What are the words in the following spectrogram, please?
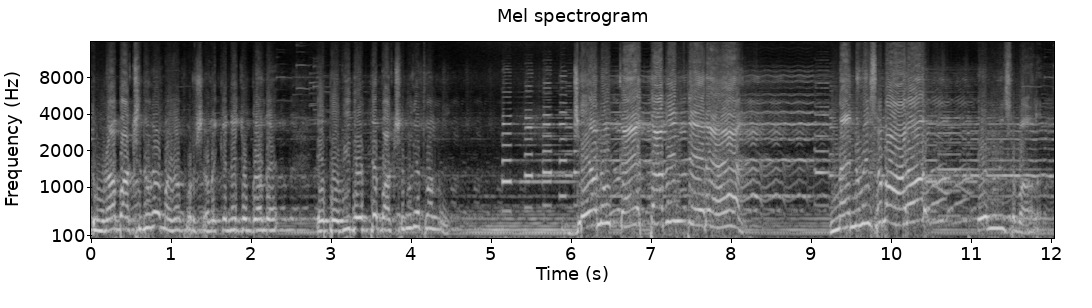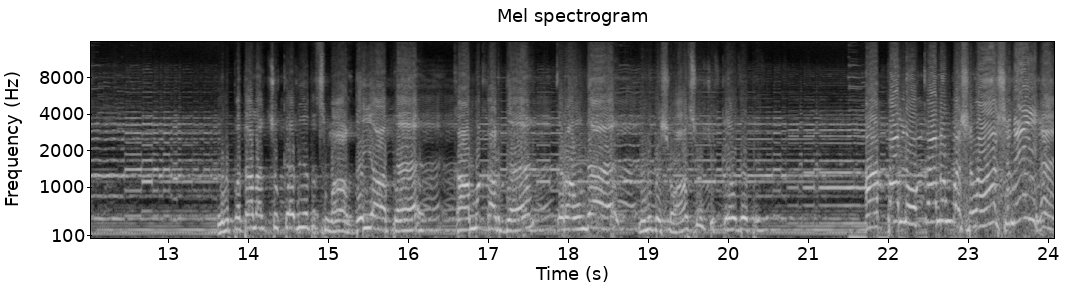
ਧੂਣਾ ਬਖਸ਼ ਦੂਗਾ ਮਹਾਪੁਰਸ਼ਾਂ ਨੇ ਕਿੰਨੇ ਜੁਗਾਂ ਦਾ ਇਹ ਦੇਵੀ ਦੇਵਤੇ ਬਖਸ਼ਣਗੇ ਤੁਹਾਨੂੰ। ਜੇ ਉਹਨੂੰ ਕਹਿਤਾ ਵੀ ਤੇਰਾ ਮੈਨੂੰ ਵੀ ਸੰਭਾਲ। ਇਹਨੂੰ ਵੀ ਸੰਭਾਲ। ਮੈਨੂੰ ਪਤਾ ਲੱਗ ਚੁੱਕਿਆ ਵੀ ਉਹ ਤਾਂ ਸੰਭਾਲਦਾ ਹੀ ਆਪ ਹੈ, ਕੰਮ ਕਰਦਾ ਕਰਾਉਂਦਾ ਮੈਨੂੰ ਵਿਸ਼ਵਾਸ ਹੋ ਚੁੱਕਿਆ ਉਹਦੇ ਤੇ। ਆਪਾਂ ਲੋਕਾਂ ਨੂੰ ਵਿਸ਼ਵਾਸ ਨਹੀਂ ਹੈ।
